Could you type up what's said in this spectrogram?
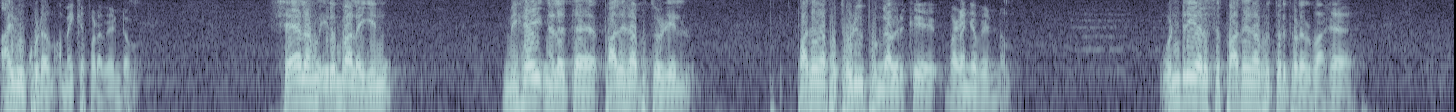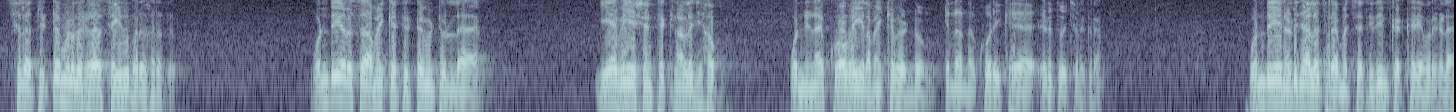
ஆய்வுக்கூடம் அமைக்கப்பட வேண்டும். சேலம் இரும்பாலையின் மிகை நிலத்த பாதுகாப்பு தொழில் பாதுகாப்பு தொழில் பூங்காவிற்கு வழங்க வேண்டும். ஒன்றிய அரசு பாதுகாப்புத்துறை தொடர்பாக சில திட்டமிடல்களை செய்து வருகிறது. ஒன்றிய அரசு அமைக்க திட்டமிட்டுள்ள ஏவியேஷன் டெக்னாலஜி ஹப் ஒன்றின கோவையில் அமைக்க வேண்டும் என்ற அந்த கோரிக்கையை எடுத்து வச்சிருக்கிறேன். ஒன்றிய நெடுஞ்சாலைத்துறை அமைச்சர் நிதின் கட்கரி அவர்களை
